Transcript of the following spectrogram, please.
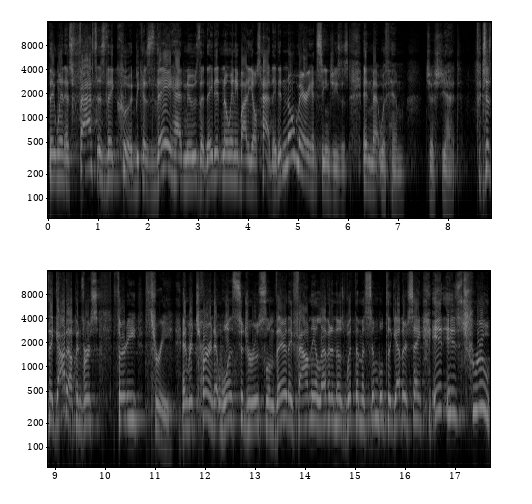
They went as fast as they could because they had news that they didn't know anybody else had. They didn't know Mary had seen Jesus and met with him just yet. It says they got up in verse 33 and returned at once to Jerusalem. There they found the eleven and those with them assembled together, saying, It is true,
